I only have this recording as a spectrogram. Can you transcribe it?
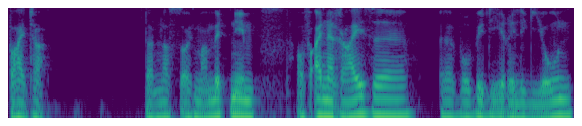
weiter. Dann lasst euch mal mitnehmen auf eine Reise, äh, wo wir die Religion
